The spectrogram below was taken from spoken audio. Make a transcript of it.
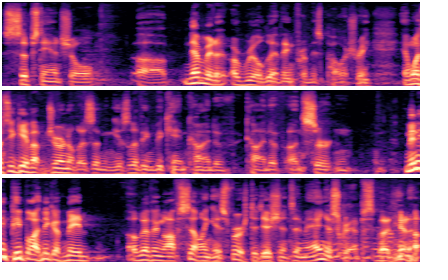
substantial uh, never made a, a, real living from his poetry. And once he gave up journalism, his living became kind of, kind of uncertain. Many people, I think, have made a living off selling his first editions and manuscripts, but you know,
